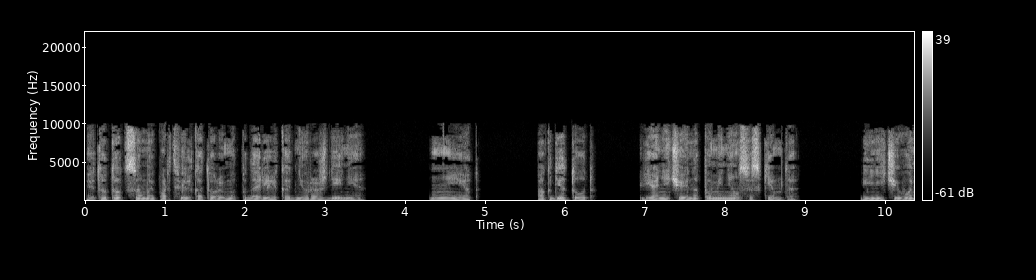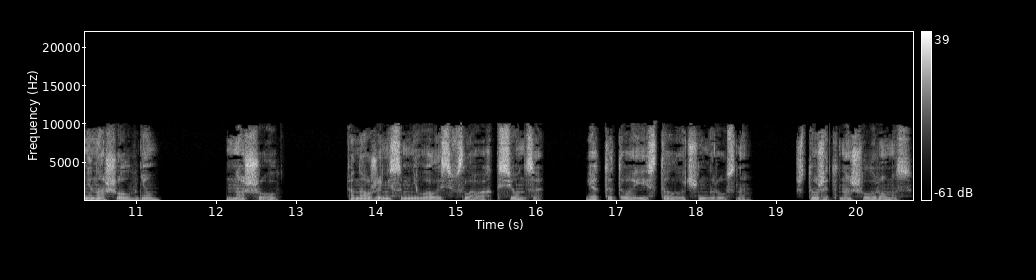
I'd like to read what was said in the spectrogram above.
Это тот самый портфель, который мы подарили ко дню рождения? Нет. А где тот? Я нечаянно поменялся с кем-то. И ничего не нашел в нем? Нашел. Она уже не сомневалась в словах Ксенца, и от этого ей стало очень грустно. Что же ты нашел, Ромас?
